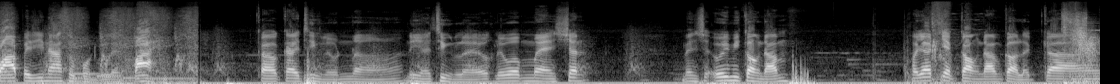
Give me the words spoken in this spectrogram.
วาร์ปไปที่หน้าสุ่มผลกันเลย ไป ก็ใกล้ถึงแล้วนะนี่ไงถึงแล้วเรียกว่าแมนชั่นแมนชั่นเอ้ยมีกล่องดำขออนุญาตเก็บกล่องดำก่อนละกัน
